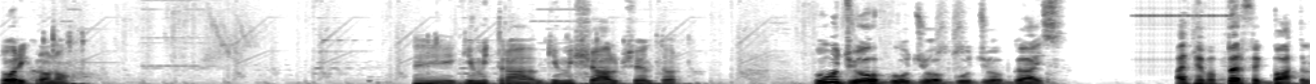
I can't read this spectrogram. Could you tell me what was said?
Sorry, Chrono. Hey, give me tra give me sharp shelter. Good job, good job, good job, guys. I have a perfect battle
